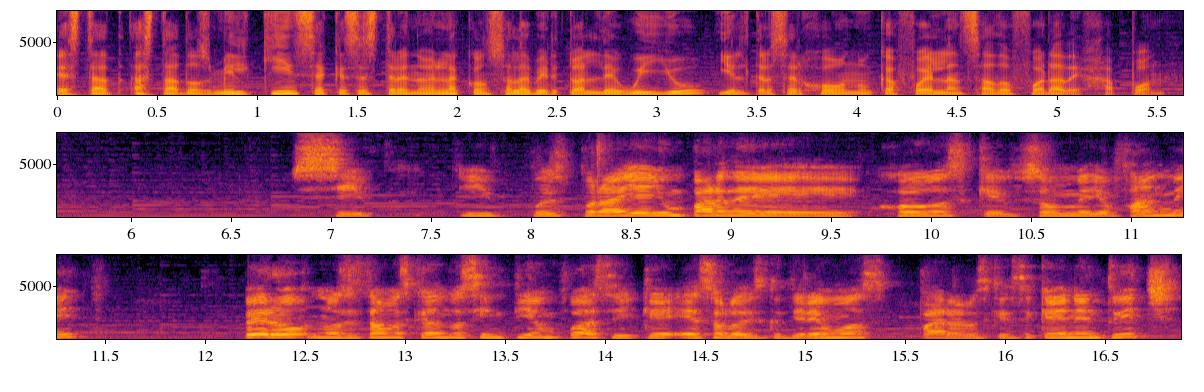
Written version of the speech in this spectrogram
hasta, hasta 2015 que se estrenó en la consola virtual de Wii U y el tercer juego nunca fue lanzado fuera de Japón. Sí, y pues por ahí hay un par de juegos que son medio fanmade, pero nos estamos quedando sin tiempo, así que eso lo discutiremos para los que se queden en Twitch.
